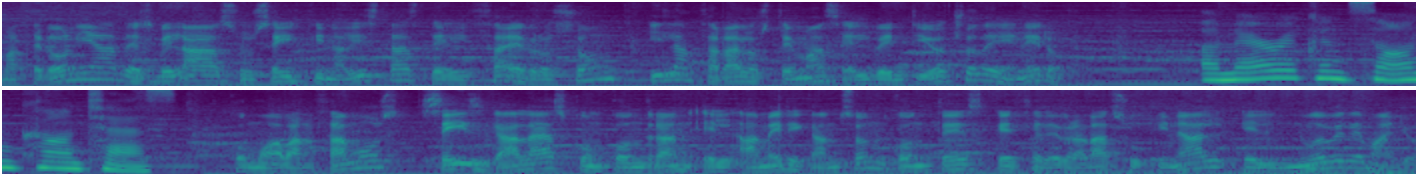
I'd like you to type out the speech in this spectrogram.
Macedonia desvela a sus seis finalistas del Zaebro Song y lanzará los temas el 28 de enero. American Song Contest. Como avanzamos, seis galas compondrán el American Song Contest que celebrará su final el 9 de mayo.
